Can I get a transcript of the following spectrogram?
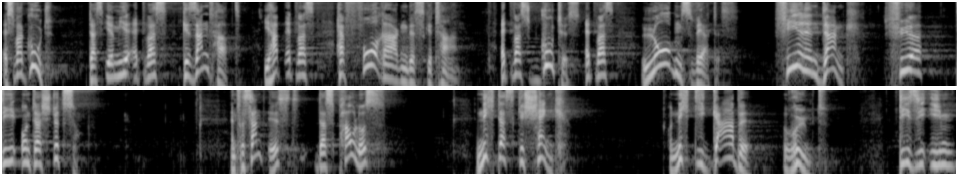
Es war gut, dass ihr mir etwas gesandt habt. Ihr habt etwas Hervorragendes getan, etwas Gutes, etwas Lobenswertes. Vielen Dank für die Unterstützung. Interessant ist, dass Paulus nicht das Geschenk und nicht die Gabe rühmt, die sie ihm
